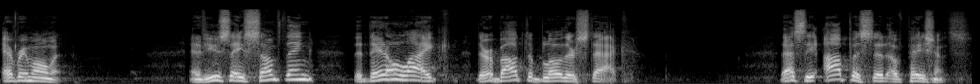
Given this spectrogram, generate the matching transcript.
every moment. And if you say something that they don't like, they're about to blow their stack. That's the opposite of patience.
